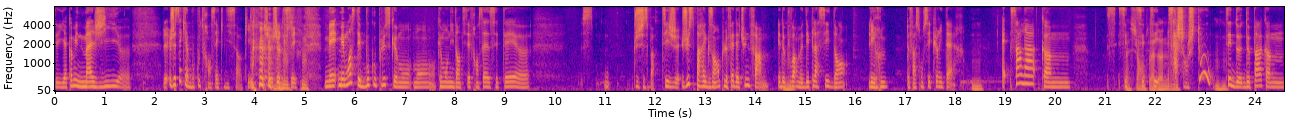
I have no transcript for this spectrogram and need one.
Il y a comme une magie. Je sais qu'il y a beaucoup de Français qui disent ça, OK? Je, le sais. Mais, mais moi, c'était beaucoup plus que mon, mon, que mon identité française. C'était. Euh, je sais pas. juste par exemple, le fait d'être une femme et de mm. pouvoir me déplacer dans les rues de façon sécuritaire. Mm. Eh, ça, là, comme. ça, change ça change tout. Mm-hmm. Tu sais, de, de pas comme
